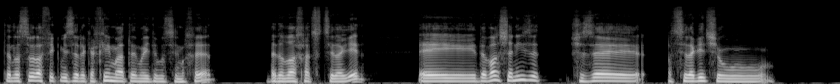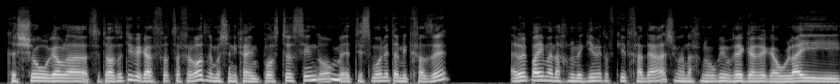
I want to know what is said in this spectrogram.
תנסו להפיק מזה לקחים, מה אתם הייתם עושים אחרת. זה דבר אחד שרציתי להגיד. Uh, דבר שני זה, שזה, רציתי להגיד שהוא קשור גם לסיטואציה הזאת וגם לסיטואציות אחרות, זה מה שנקרא אימפוסטר סינדרום, תסמונת המתחזה. הרבה פעמים אנחנו מגיעים לתפקיד חדש ואנחנו אומרים, רגע, רגע, אולי...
